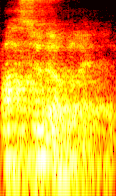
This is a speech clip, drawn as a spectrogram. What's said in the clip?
Paso doble.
